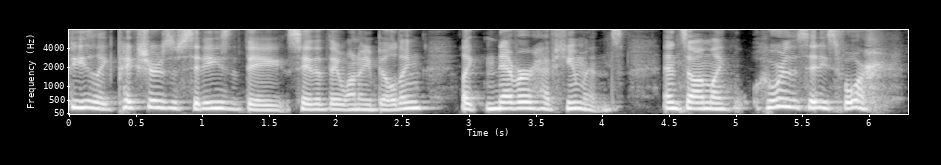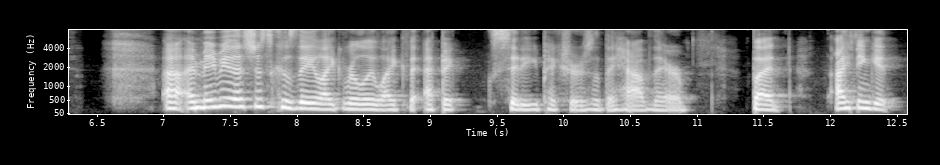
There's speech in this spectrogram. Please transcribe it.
these like pictures of cities that they say that they want to be building like never have humans. And so I'm like who are the cities for? Uh, and maybe that's just because they like really like the epic city pictures that they have there. But I think it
